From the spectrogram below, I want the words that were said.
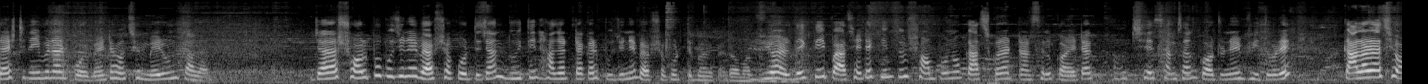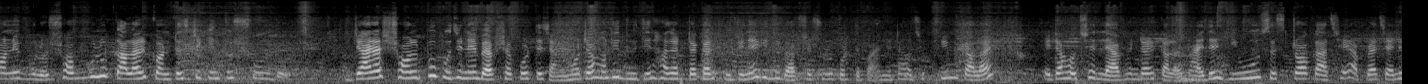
জাস্ট নেবেন আর পরবেন। এটা হচ্ছে মেরুন কালার। যারা স্বল্প পুঁজি নিয়ে ব্যবসা করতে চান দুই তিন হাজার টাকার পুঁজি নিয়ে ব্যবসা করতে পারবেন। ভিউয়ার দেখতেই পাচ্ছেন এটা কিন্তু সম্পূর্ণ কাজ করা টার্সেল করা। এটা হচ্ছে স্যামসাং কটনের ভিতরে। কালার আছে অনেকগুলো। সবগুলো কালার কন্ট্রাস্টে কিন্তু সুন্দর। যারা স্বল্প পুঁজি নিয়ে ব্যবসা করতে চান, মোটামুটি দুই তিন হাজার টাকার পুঁজি নিয়ে কিন্তু ব্যবসা শুরু করতে পারেন। এটা হচ্ছে ক্রিম কালার এটা হচ্ছে ল্যাভেন্ডার কালার ভাইদের হিউজ স্টক আছে, আপনারা চাইলে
